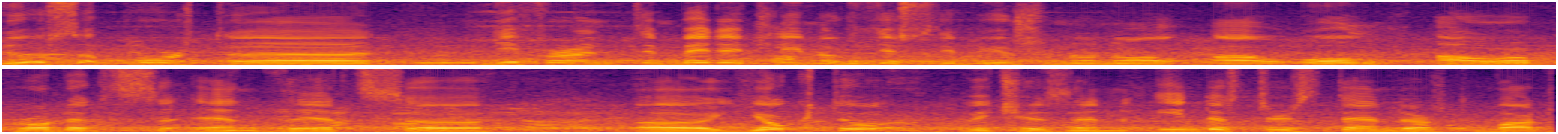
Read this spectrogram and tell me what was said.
do support uh, different embedded Linux distribution on all our, all our products, and that's uh, uh, Yocto, which is an industry standard, but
